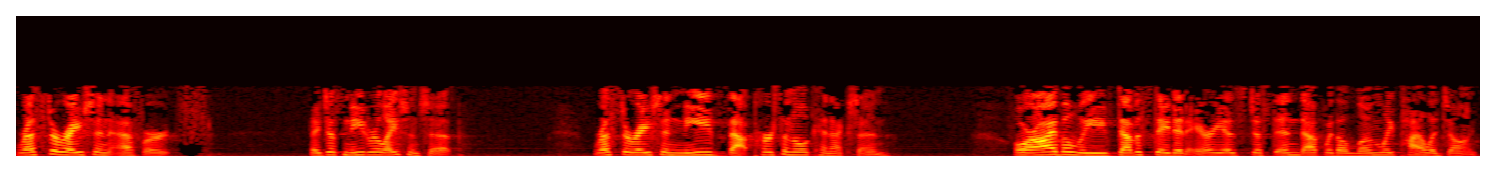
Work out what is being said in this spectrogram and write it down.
Restoration efforts, they just need relationship. Restoration needs that personal connection. Or I believe devastated areas just end up with a lonely pile of junk.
